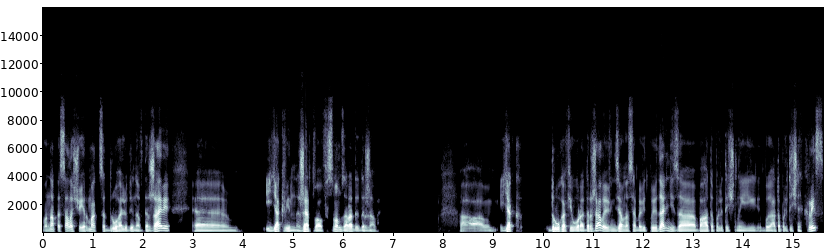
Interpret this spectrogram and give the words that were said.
вона писала, що Єрмак це друга людина в державі, е, і як він жертвував сном заради держави. Як друга фігура держави, він взяв на себе відповідальність за багатополітичний багатополітичних криз.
